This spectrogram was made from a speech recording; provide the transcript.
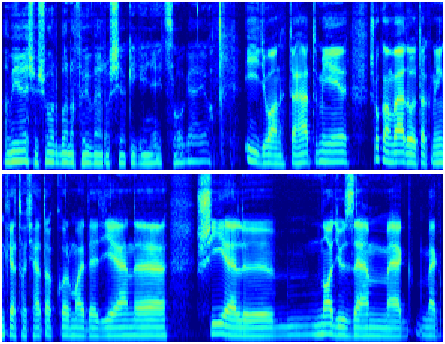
ami elsősorban a fővárosiak igényeit szolgálja. Így van, tehát mi sokan vádoltak minket, hogy hát akkor majd egy ilyen uh, síelő, nagyüzem, meg, meg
